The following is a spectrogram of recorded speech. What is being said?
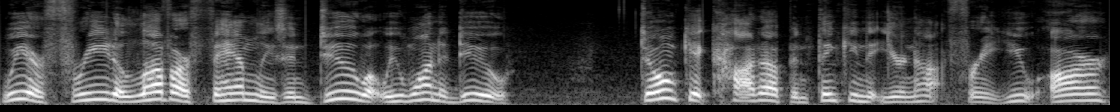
We are free to love our families and do what we want to do. Don't get caught up in thinking that you're not free. You are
